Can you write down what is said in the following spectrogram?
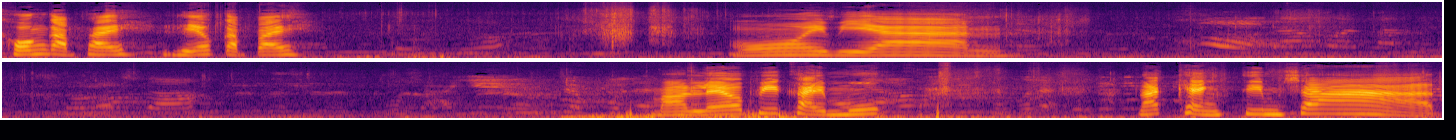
โค้งกลับไป เลี้ยวกลับไป โมยเบียน มาแล้วพี่ไข่มุก นักแข่งทีมชาติ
